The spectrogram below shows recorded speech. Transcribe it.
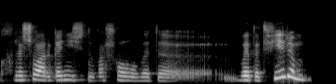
хорошо, органично вошел в, это, в этот фильм.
